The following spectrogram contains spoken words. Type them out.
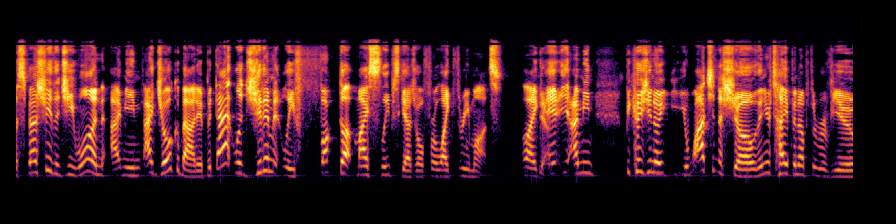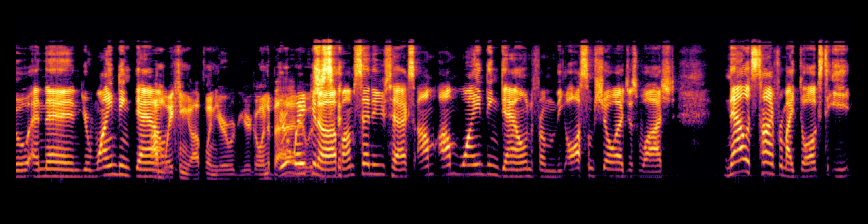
especially the G1. I mean, I joke about it, but that legitimately fucked up my sleep schedule for like three months. Like, Yeah. it- I mean, because you know you're watching the show, then you're typing up the review, and then you're winding down. I'm waking up when you're you're going to bed. You're waking was up. I'm sending you texts. I'm I'm winding down from the awesome show I just watched. Now it's time for my dogs to eat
